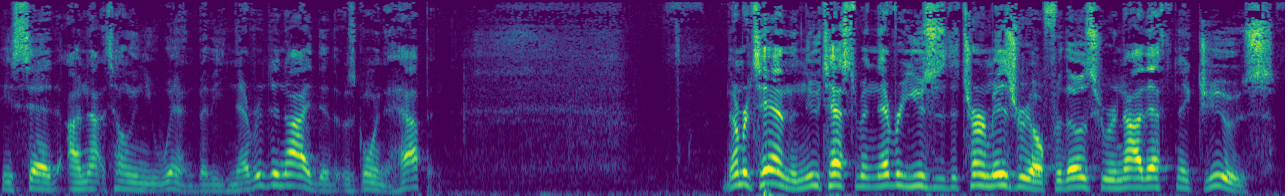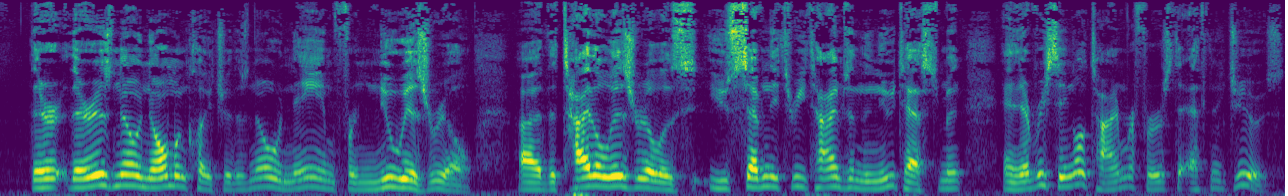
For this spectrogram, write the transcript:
He said, I'm not telling you when, but he never denied that it was going to happen. Number 10, the New Testament never uses the term Israel for those who are not ethnic Jews. There, there is no nomenclature, there's no name for New Israel. Uh, the title Israel is used 73 times in the New Testament, and every single time refers to ethnic Jews.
